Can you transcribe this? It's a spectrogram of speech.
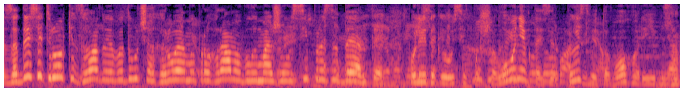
За 10 років, згадує ведуча, героями програми були майже усі президенти, політики усіх ешелонів та зірки світового рівня.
